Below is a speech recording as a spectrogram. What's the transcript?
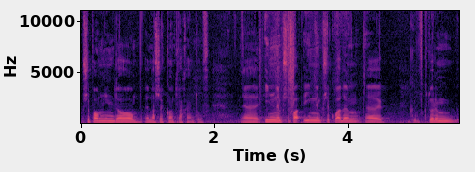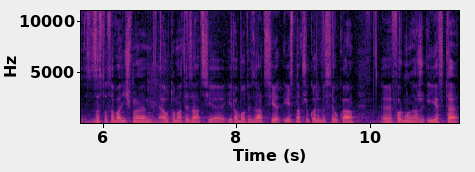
przypomnień do naszych kontrahentów. Innym, innym przykładem, w którym zastosowaliśmy automatyzację i robotyzację, jest na przykład wysyłka e, formularzy IFT e,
